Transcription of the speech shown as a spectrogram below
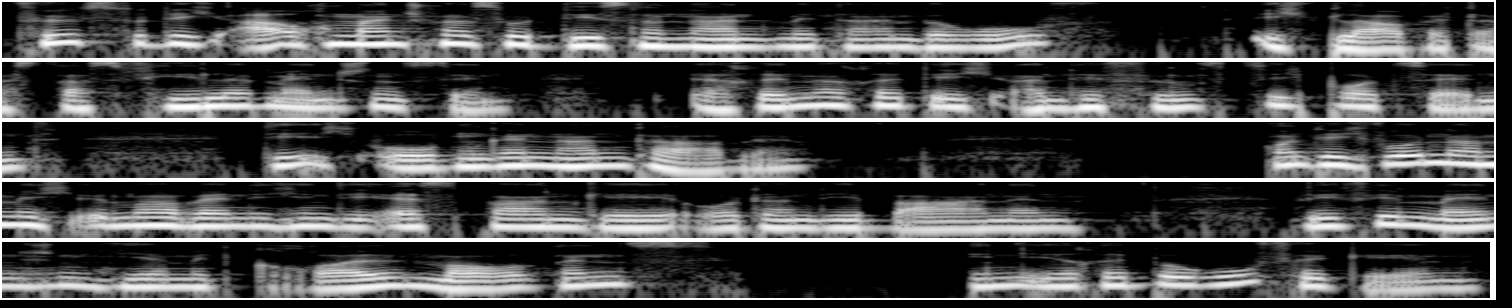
Fühlst du dich auch manchmal so dissonant mit deinem Beruf? Ich glaube, dass das viele Menschen sind. Erinnere dich an die 50 Prozent, die ich oben genannt habe. Und ich wundere mich immer, wenn ich in die S-Bahn gehe oder in die Bahnen, wie viele Menschen hier mit Groll morgens in ihre Berufe gehen.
